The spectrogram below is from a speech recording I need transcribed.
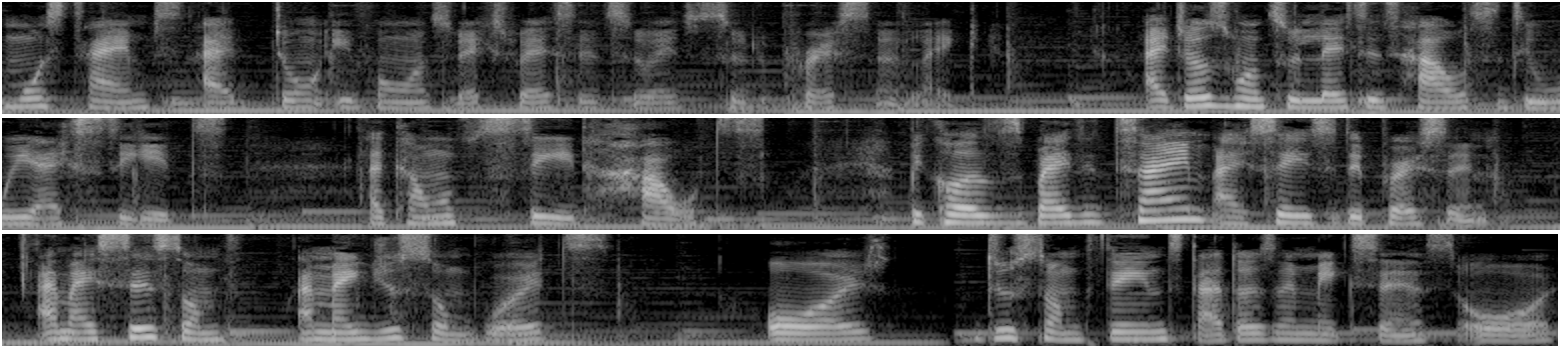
Most times i don't even want to express it to it to the person. Like i just want to let it out the way i see it. Like i want to say it out. Because by the time i say it to the person i might say some i might use some words or do some things that doesn't make sense or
